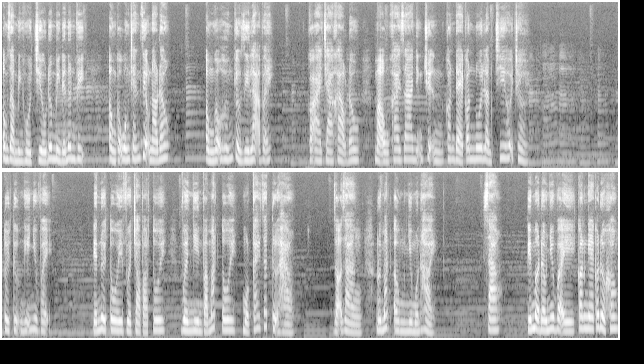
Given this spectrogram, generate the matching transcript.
ông già mình hồi chiều đưa mình đến đơn vị, ông có uống chén rượu nào đâu. Ông ngẫu hứng kiểu gì lạ vậy? Có ai tra khảo đâu mà ông khai ra những chuyện con đẻ con nuôi làm chi hỡi trời. Tôi tự nghĩ như vậy. Đến nơi tôi vừa trỏ vào tôi, vừa nhìn vào mắt tôi một cách rất tự hào. Rõ ràng đôi mắt ông như muốn hỏi Sao? Tiếng mở đầu như vậy con nghe có được không?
